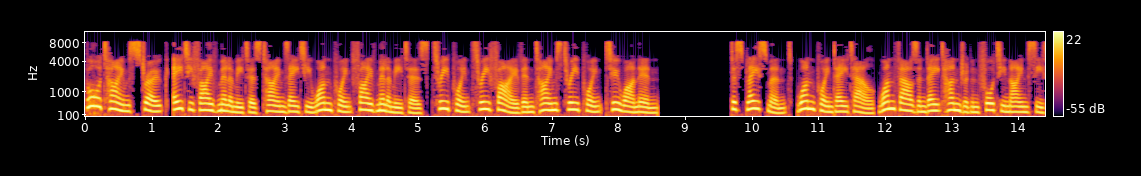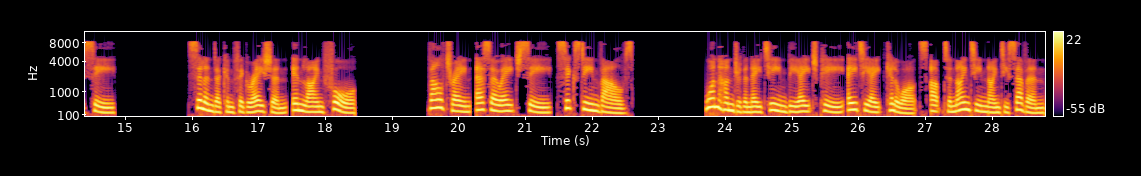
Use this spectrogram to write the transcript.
Bore times stroke 85 mm times 81.5 mm 3.35 in times 3.21 in. Displacement 1.8 L 1849 cc Cylinder configuration inline 4 Valvetrain SOHC 16 valves 118 bhp 88 kilowatts up to 1997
